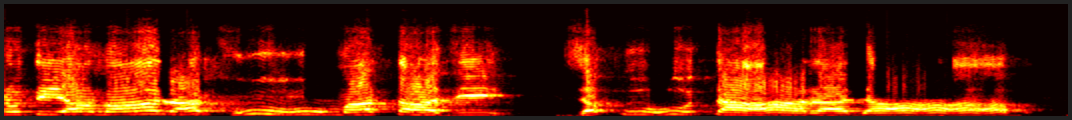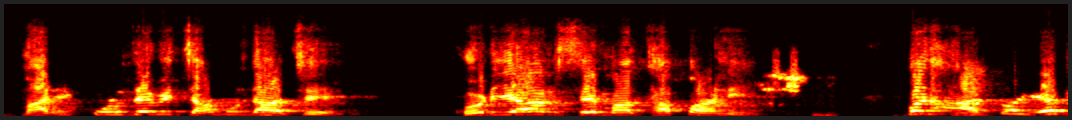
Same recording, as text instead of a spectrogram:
રુદિયામાં રાખું માતાજી, જપું તારા જાપ. મારી કુળદેવી ચામુંડા છે, ખોડિયાર છે માં થાપાની પણ આ તો એક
